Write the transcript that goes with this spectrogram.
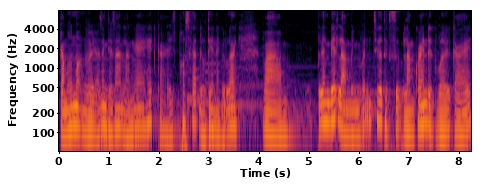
Cảm ơn mọi người đã dành thời gian lắng nghe hết cái podcast đầu tiên này của Đức Anh. Và Đức Anh biết là mình vẫn chưa thực sự làm quen được với cái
